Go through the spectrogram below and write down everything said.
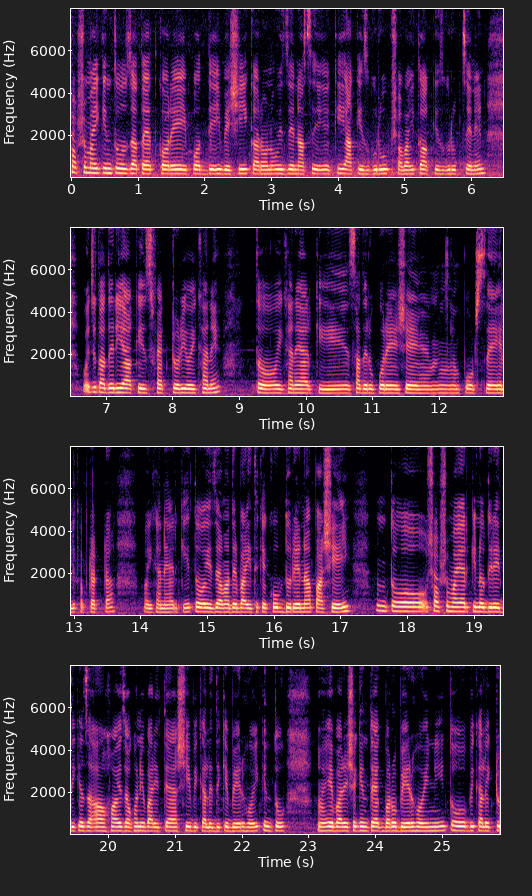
সবসময় কিন্তু যাতায়াত করে এই পথ দিয়েই বেশি। কারণ ওই যে নাচে কি আকিজ গ্রুপ সবাই তো আকিজ গ্রুপ চেনেন। ওই যে তাদেরই আকিজ ফ্যাক্টরি ওইখানে। তো ওইখানে আর কি ছাদের উপরে এসে পড়ছে হেলিকপ্টারটা ওইখানে আর কি। তো এই যে আমাদের বাড়ি থেকে খুব দূরে না, পাশেই। তো সব সময় আর কি নদীর এইদিকে যাওয়া হয়, যখনই বাড়িতে আসি বিকালের দিকে বের হই। কিন্তু এবার এসে কিন্তু একবারও বের হইনি। তো বিকালে একটু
